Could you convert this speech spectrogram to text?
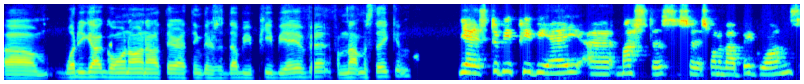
Um, what do you got going on out there? I think there's a WPBA event, if I'm not mistaken. Yeah, it's WPBA uh, Masters, so it's one of our big ones.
